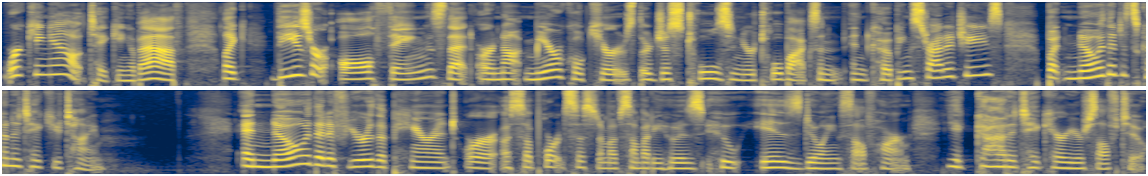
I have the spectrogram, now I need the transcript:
working out, taking a bath. Like these are all things that are not miracle cures. They're just tools in your toolbox and, and coping strategies. But know that it's going to take you time. And know that if you're the parent or a support system of somebody who is who is doing self-harm, you got to take care of yourself too.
